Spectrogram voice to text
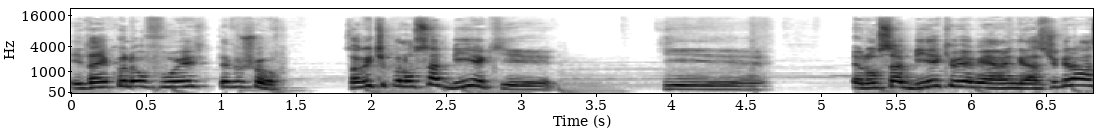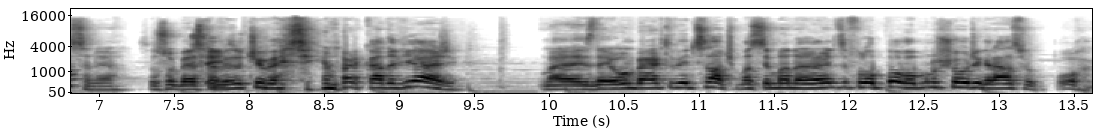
E daí quando eu fui, teve o show. Só que, tipo, eu não sabia que. que. Eu não sabia que eu ia ganhar o ingresso de graça, né? Se eu soubesse, Sim. talvez eu tivesse marcado a viagem. Mas daí o Humberto veio, sei lá, tipo, uma semana antes e falou, pô, vamos no show de graça. Eu, Porra.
